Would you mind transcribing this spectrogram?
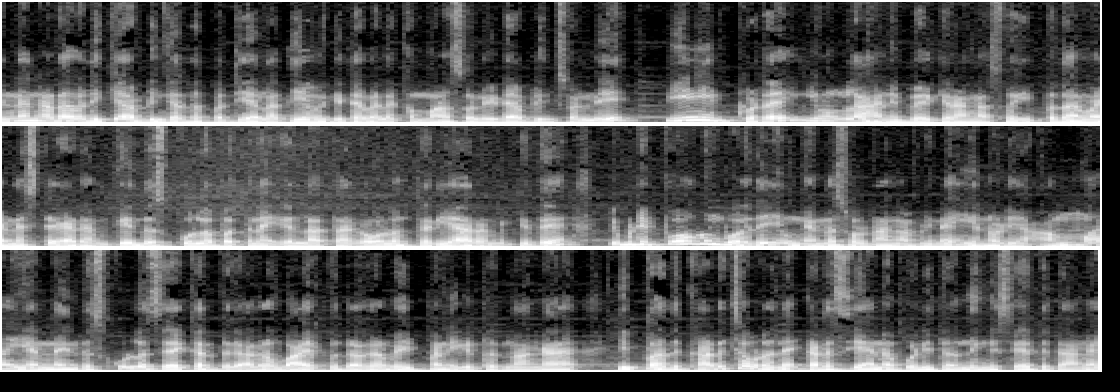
என்ன நடவடிக்கை அப்படிங்கறத பத்தி எல்லாத்தையும் இவன் கிட்ட விளக்கமா சொல்லிடு அப்படின்னு சொல்லி ஈனிட் கூட இவங்கள அனுப்பி வைக்கிறாங்க. ஸோ இப்பதான் வெனஸ்டே ஆடம்க்கு இந்த ஸ்கூலை பத்தின எல்லா தகவலும் தெரிய ஆரம்பிக்குது. இப்படி போகும்போது இவங்க என்ன சொல்றாங்க அப்படின்னா என்னுடைய அம்மா என்னை இந்த ஸ்கூல்ல சேர்க்கறதுக்காக வாய்ப்புக்காக வெயிட் பண்ணிக்கிட்டு இருந்தாங்க. இப்போ அது கிடைச்ச உடனே கடைசியா என்ன கூட்டிட்டு வந்து இங்க சேர்த்துட்டாங்க.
